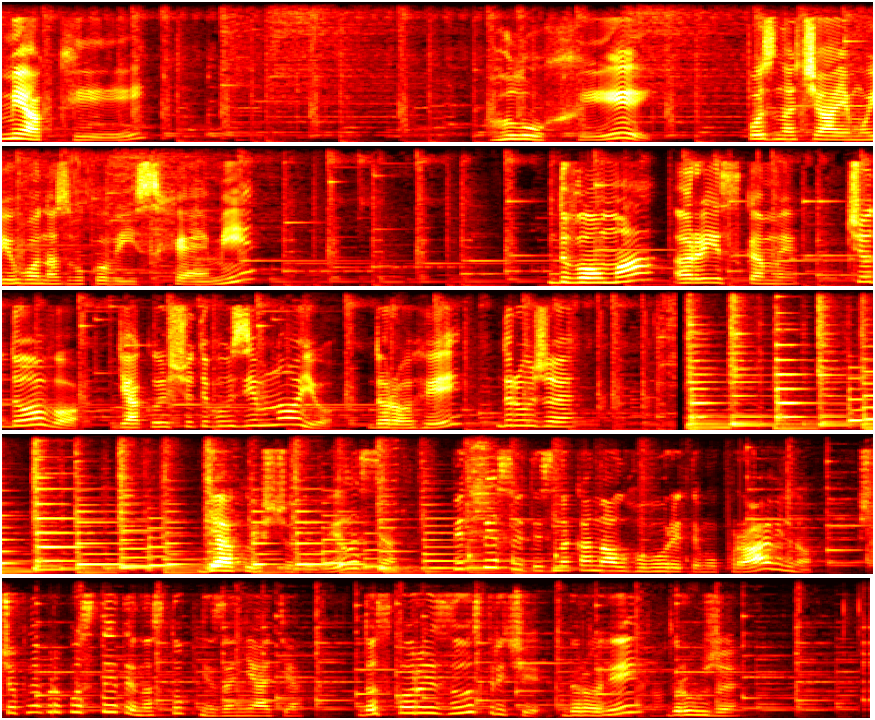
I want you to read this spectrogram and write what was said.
М'який. Глухий. Позначаємо його на звуковій схемі. Двома рисками. Чудово! Дякую, що ти був зі мною, дорогий друже. Дякую, що дивилися. Підписуйтесь на канал Говоритиму правильно, щоб не пропустити наступні заняття. До скорої зустрічі, дорогий друже!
